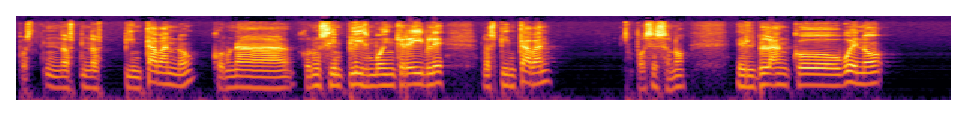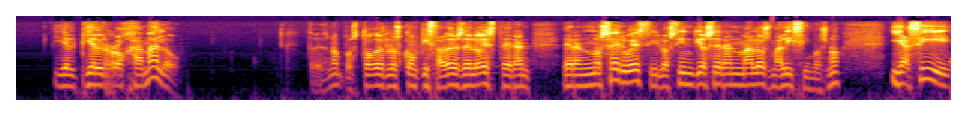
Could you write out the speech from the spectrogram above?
pues nos, nos pintaban, ¿no? Con una con un simplismo increíble, nos pintaban pues eso, ¿no? El blanco bueno y el piel roja malo. Entonces, ¿no? Pues todos los conquistadores del oeste eran, eran unos héroes y los indios eran malos malísimos, ¿no? Y así,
